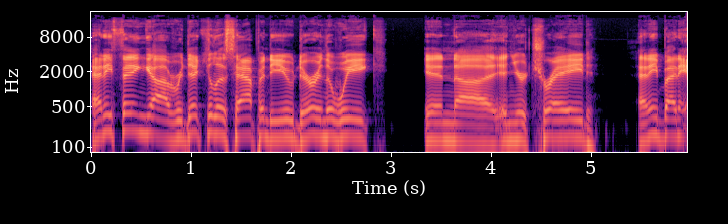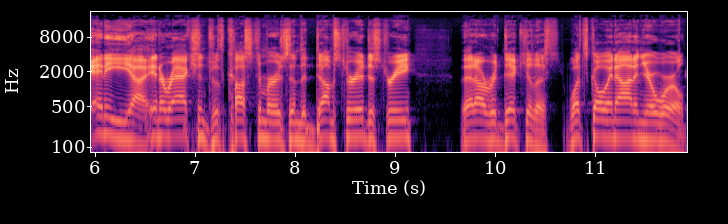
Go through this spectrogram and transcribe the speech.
Anything uh, ridiculous happened to you during the week in uh, in your trade? Anybody? Any uh, interactions with customers in the dumpster industry that are ridiculous. What's going on in your world?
